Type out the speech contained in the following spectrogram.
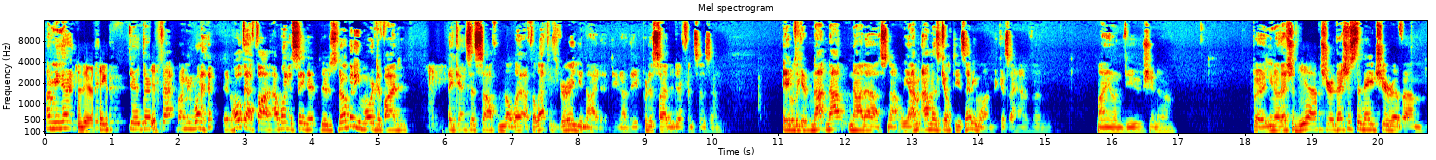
I mean, there, there are things. there, there's Yes. that. I mean, what? Hold that thought. I want to say that there's nobody more divided against itself than the left. The left is very united. You know, they put aside their differences and able to get not not not us, not we. I'm I'm as guilty as anyone because I have um, my own views. You know, but you know that's just Yeah. nature. That's just the nature of. Um,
